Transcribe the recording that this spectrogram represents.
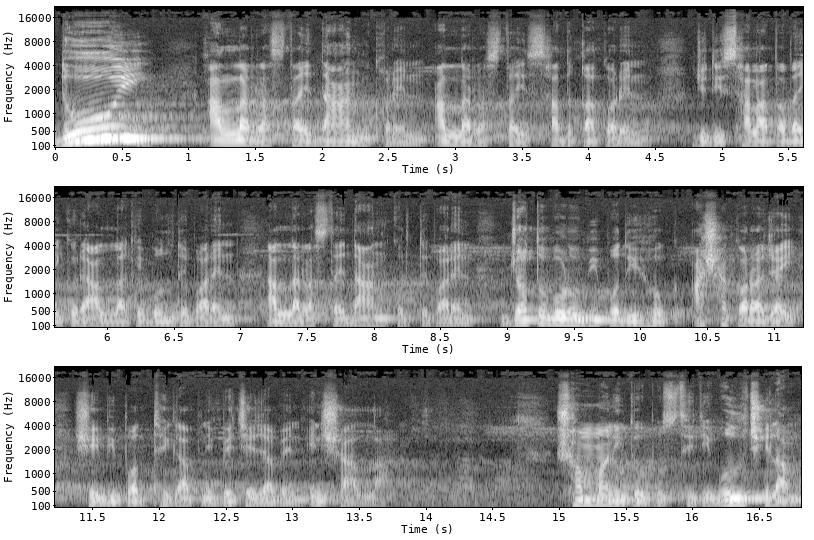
দুই, আল্লাহর রাস্তায় দান করেন, আল্লাহর রাস্তায় সাদকা করেন। যদি সালাত আদায় করে আল্লাহকে বলতে পারেন, আল্লাহর রাস্তায় দান করতে পারেন। যত বড় বিপদই হোক, আশা করা যায় সেই বিপদ থেকে আপনি বেঁচে যাবেন, ইনশাআল্লাহ। সম্মানিত উপস্থিতি, বলছিলাম,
